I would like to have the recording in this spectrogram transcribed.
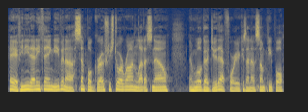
Hey, if you need anything, even a simple grocery store run, let us know, and we'll go do that for you. Because I know some people,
